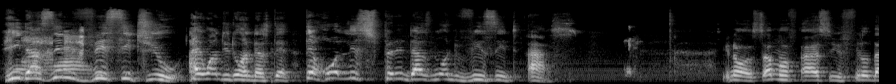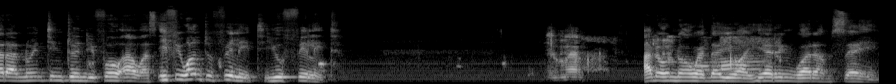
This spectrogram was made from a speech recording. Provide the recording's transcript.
He doesn't visit you. I want you to understand. The Holy Spirit does not visit us. You know, some of us, you feel that anointing 24 hours. If you want to feel it, you feel it. Amen. I don't know whether you are hearing what I'm saying.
